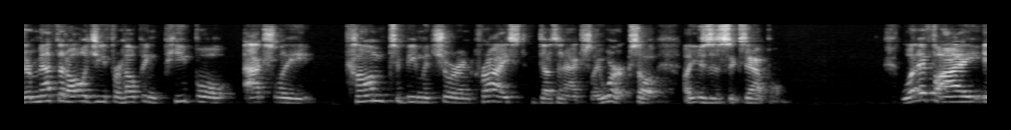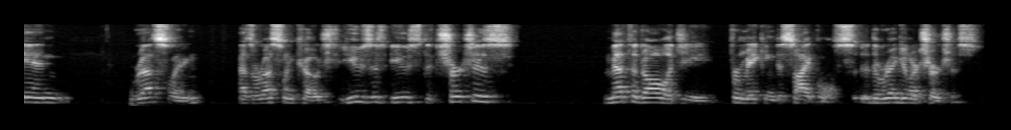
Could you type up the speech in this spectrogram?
their methodology for helping people actually come to be mature in Christ doesn't actually work. So I'll use this example. What if I, in wrestling, as a wrestling coach, uses use the church's methodology for making disciples, the regular churches.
